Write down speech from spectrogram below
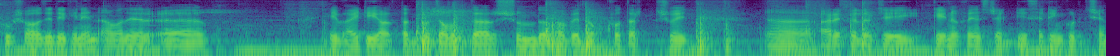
খুব সহজে দেখে নিন আমাদের এই ভাইটি অত্যন্ত চমৎকার, সুন্দরভাবে দক্ষতার সহিত আর এফ এর যে কেনো ফেন্স ট্র্যাকটি সেটিং করছেন।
